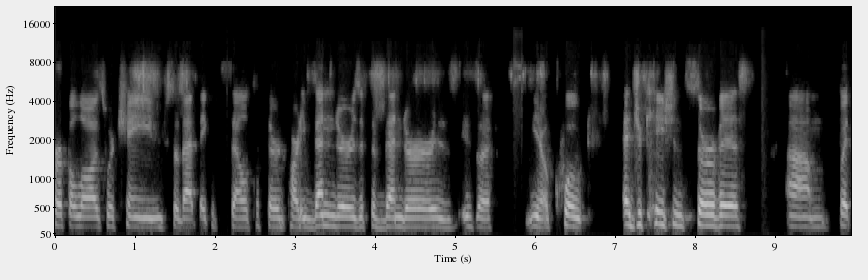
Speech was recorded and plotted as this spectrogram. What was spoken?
FERPA laws were changed so that they could sell to third party vendors if the vendor is, is a, you know quote education service. Um, but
